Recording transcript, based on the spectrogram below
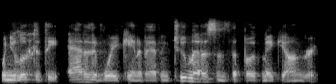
when you looked at the additive weight gain of having two medicines that both make you hungry.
